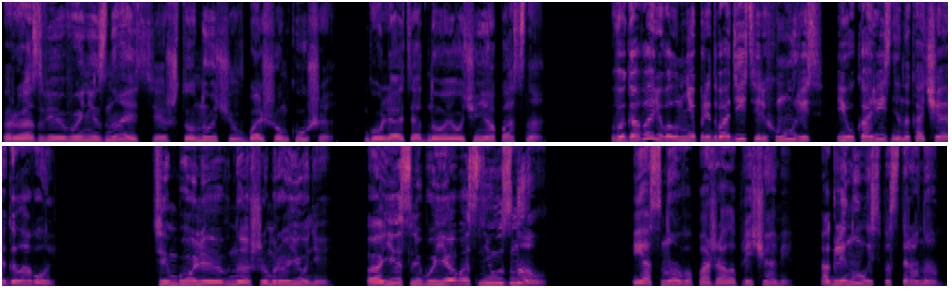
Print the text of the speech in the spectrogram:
«Разве вы не знаете, что ночью в Большом Куше гулять одной очень опасно?» Выговаривал мне предводитель, хмурясь и укоризненно качая головой. «Тем более в нашем районе. А если бы я вас не узнал?» Я снова пожала плечами, оглянулась по сторонам.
